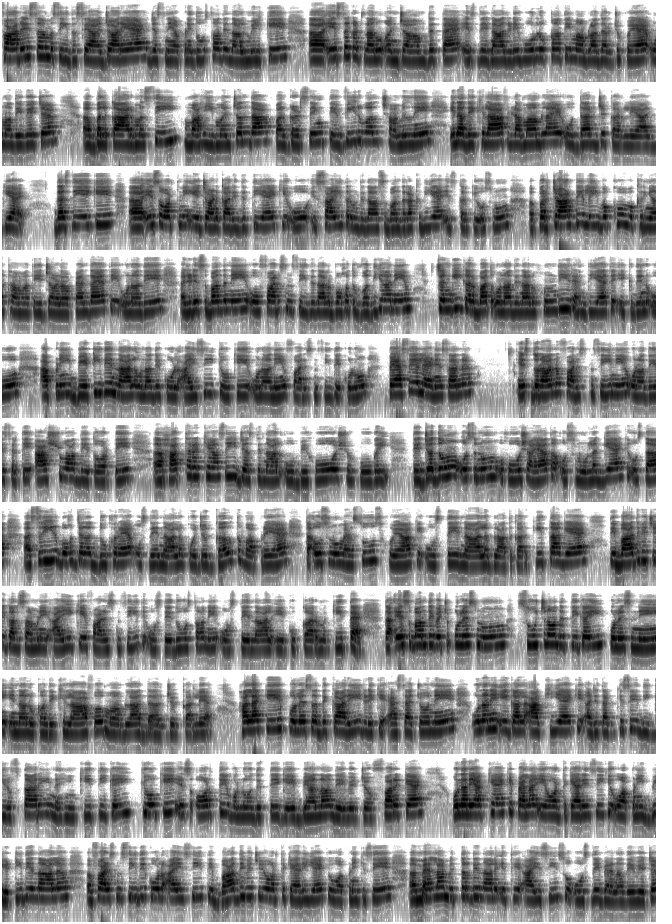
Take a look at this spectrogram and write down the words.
ਫਾਰਿਸ ਮਸੀਹ ਦੱਸਿਆ ਜਾ ਰਿਹਾ ਹੈ ਜਿਸ ਨੇ ਆਪਣੇ ਦੋਸਤਾਂ ਦੇ ਨਾਲ ਮਿਲ ਕੇ ਇਸ ਘਟਨਾ ਨੂੰ ਅੰਜਾਮ ਦਿੱਤਾ ਹੈ। ਇਸ ਦੇ ਨਾਲ ਜਿਹੜੇ ਹੋਰ ਲੋਕਾਂ ਤੇ ਮਾਮਲਾ ਦਰਜ ਹੋਇਆ ਹੈ, ਉਹਨਾਂ ਦੇ ਵਿੱਚ ਬਲਕਾਰ ਮਸੀਹ, ਮਾਹੀ ਮਨਚੰਦਾ ਪ੍ਰਗਟ ਸਿੰਘ ਤੇ ਵੀਰਵਲ ਸ਼ਾਮਿਲ ਨੇ। ਇਹਨਾਂ ਦੇ ਖਿਲਾਫ ਜਿਹੜਾ ਮਾਮਲਾ ਹੈ, ਉਹ ਦਰਜ ਕਰ ਲਿਆ ਗਿਆ ਹੈ। ਦੱਸ ਦਈਏ ਕਿ ਇਸ ਔਰਤ ਨੇ ਇਹ ਜਾਣਕਾਰੀ ਦਿੱਤੀ ਹੈ ਕਿ ਉਹ ਈਸਾਈ ਧਰਮ ਦੇ ਨਾਲ ਸੰਬੰਧ ਰੱਖਦੀ ਹੈ, ਇਸ ਕਰਕੇ ਉਸ ਨੂੰ ਪ੍ਰਚਾਰ ਦੇ ਲਈ ਵੱਖੋ ਵੱਖਰੀਆਂ ਥਾਵਾਂ ਤੇ ਜਾਣਾ ਪੈਂਦਾ ਹੈ ਤੇ ਉਹਨਾਂ ਦੇ ਜਿਹੜੇ ਸੰਬੰਧ ਨੇ ਉਹ ਫਾਰਿਸ ਮਸੀਹ ਦੇ ਨਾਲ ਬਹੁਤ ਵਧੀਆ ਨੇ। ਚੰਗੀ ਗੱਲਬਾਤ ਉਹਨਾਂ ਦੇ ਨਾਲ ਹੁੰਦੀ ਰਹਿੰਦੀ ਹੈ ਤੇ ਇੱਕ ਦਿਨ ਉਹ ਆਪਣੀ ਬੇਟੀ ਦੇ ਨਾਲ ਉਹਨਾਂ ਦੇ ਕੋਲ ਆਈ ਸੀ ਕਿਉਂਕਿ ਉਹਨਾਂ ਨੇ ਫਾਰਿਸ ਮਸੀਹ ਦੇ ਕੋਲੋਂ ਪੈਸੇ ਲੈਣੇ ਸਨ। ਇਸ ਦੌਰਾਨ ਫਾਰਿਸ ਮਸੀਹ ਨੇ ਉਹਨਾਂ ਦੇ ਸਿਰ ਤੇ ਆਸ਼ੀਰਵਾਦ ਦੇ ਤੌਰ ਤੇ ਹੱਥ ਰੱਖਿਆ ਸੀ, ਜਿਸ ਦੇ ਨਾਲ ਉਹ ਬੇਹੋਸ਼ ਹੋ ਗਈ। ਤੇ ਜਦੋਂ ਉਸ ਨੂੰ ਹੋਸ਼ ਆਇਆ ਤਾਂ ਉਸ ਨੂੰ ਲੱਗਿਆ ਕਿ ਉਸ ਦਾ ਸਰੀਰ ਬਹੁਤ ਜ਼ਿਆਦਾ ਦੁਖ ਰਿਹਾ ਹੈ, ਉਸ ਦੇ ਨਾਲ ਕੁਝ ਗਲਤ ਵਾਪਰਿਆ ਤਾਂ ਉਸ ਨੂੰ ਮਹਿਸੂਸ ਹੋਇਆ ਕਿ ਉਸ ਦੇ ਨਾਲ ਬਲਾਤਕਾਰ ਕੀਤਾ ਗਿਆ ਤੇ ਬਾਅਦ ਵਿੱਚ ਇਹ ਗੱਲ ਸਾਹਮਣੇ ਆਈ ਕਿ ਫਾਰਿਸ ਮਸੀਹ ਤੇ ਉਸ ਦੇ ਦੋਸਤਾਂ ਨੇ ਉਸ ਦੇ ਨਾਲ ਇਹ ਕੁਕਰਮ ਕੀਤਾ ਤਾਂ ਇਸ ਸੰਬੰਧ ਦੇ ਵਿੱਚ ਪੁਲਿਸ ਨੂੰ ਸੂਚਨਾ ਦਿੱਤੀ ਗਈ। ਪੁਲਿਸ ਨੇ ਇਹਨਾਂ ਲੋਕਾਂ ਦੇ ਖਿਲਾਫ ਮਾਮਲਾ ਦਰਜ ਕਰ ਲਿਆ ਹਾਲਾਂਕਿ ਪੁਲਿਸ ਅਧਿਕਾਰੀ ਜਿਹੜੇ ਕਿ ਐਸਐਚਓ ਨੇ, ਉਹਨਾਂ ਨੇ ਇਹ ਗੱਲ ਆਖੀ ਹੈ ਕਿ ਅਜੇ ਤੱਕ ਕਿਸੇ ਦੀ ਗ੍ਰਿਫਤਾਰੀ ਨਹੀਂ ਕੀਤੀ ਗਈ ਕਿਉਂਕਿ ਇਸ ਔਰਤ ਦੇ ਵੱਲੋਂ ਦਿੱਤੇ ਗਏ ਬਿਆਨਾਂ ਦੇ ਵਿੱਚ ਫ਼ਰਕ ਹੈ। ਉਹਨਾਂ ਨੇ ਆਖਿਆ ਹੈ ਕਿ ਪਹਿਲਾਂ ਇਹ ਔਰਤ ਕਹਿ ਰਹੀ ਸੀ ਕਿ ਉਹ ਆਪਣੀ ਬੇਟੀ ਦੇ ਨਾਲ ਫਾਰਿਸ ਮਸੀਹ ਦੇ ਕੋਲ ਆਈ ਸੀ ਤੇ ਬਾਅਦ ਦੇ ਵਿੱਚ ਇਹ ਔਰਤ ਕਹਿ ਰਹੀ ਹੈ ਕਿ ਉਹ ਆਪਣੀ ਕਿਸੇ ਮਹਿਲਾ ਮਿੱਤਰ ਦੇ ਨਾਲ ਇੱਥੇ ਆਈ ਸੀ, ਸੋ ਉਸ ਦੇ ਬਿਆਨਾਂ ਦੇ ਵਿੱਚ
